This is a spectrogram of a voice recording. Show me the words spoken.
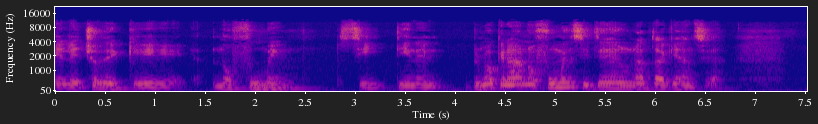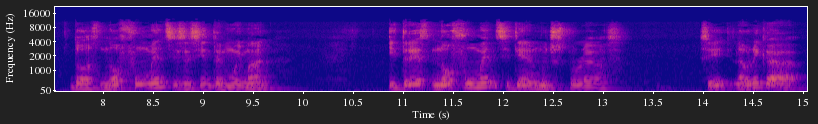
El hecho de que no fumen si tienen, primero que nada, no fumen si tienen un ataque de ansiedad. Dos, no fumen si se sienten muy mal. Y tres, no fumen si tienen muchos problemas. ¿Sí? La única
